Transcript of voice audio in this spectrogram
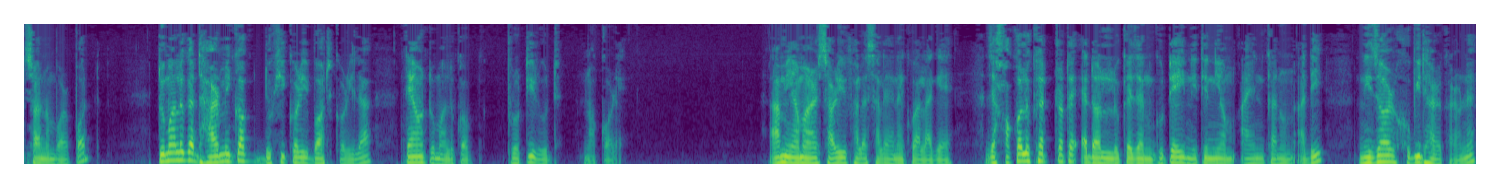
ছয় নম্বৰ পদ তোমালোকে ধাৰ্মিকক দোষী কৰি বধ কৰিলা তেওঁ তোমালোকক প্ৰতিৰোধ নকৰে। আমি আমাৰ চাৰিওফালে চালে এনেকুৱা লাগে যে সকলো ক্ষেত্ৰতে এদল লোকে যেন গোটেই নীতি নিয়ম আইন কানুন আদি নিজৰ সুবিধাৰ কাৰণে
